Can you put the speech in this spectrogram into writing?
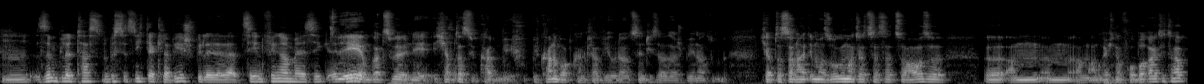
hm. simple Tasten, du bist jetzt nicht der Klavierspieler, der da zehn Fingermäßig. Nee, um Gottes Willen, nee. Ich habe das, ich kann, ich, ich, kann überhaupt kein Klavier oder Synthesizer spielen. Also ich habe das dann halt immer so gemacht, dass ich das halt zu Hause äh, am, am, am Rechner vorbereitet habe.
